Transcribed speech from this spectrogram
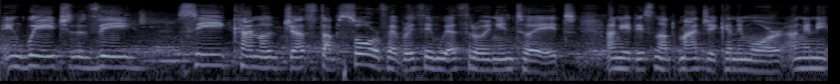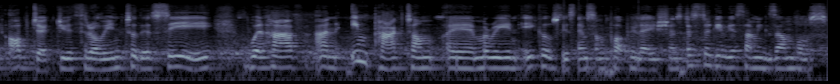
in which the sea cannot just absorb everything we are throwing into it, and it is not magic anymore. And any object you throw into the sea will have an impact on uh, marine ecosystems and populations. Just to give you some examples.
